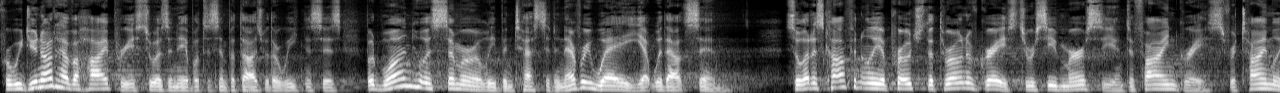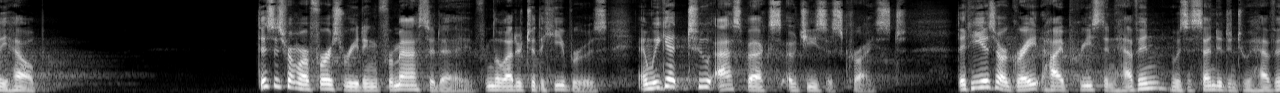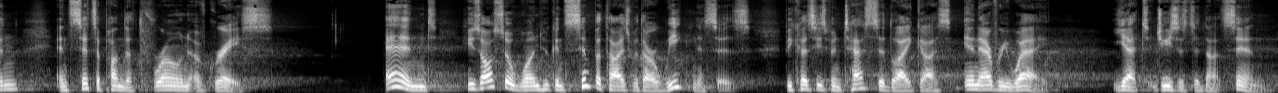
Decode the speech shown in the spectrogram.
For we do not have a high priest who is unable to sympathize with our weaknesses, but one who has similarly been tested in every way, yet without sin. So let us confidently approach the throne of grace to receive mercy and to find grace for timely help. This is from our first reading for Mass today, from the letter to the Hebrews, and we get two aspects of Jesus Christ. That he is our great high priest in heaven, who has ascended into heaven and sits upon the throne of grace and he's also one who can sympathize with our weaknesses because he's been tested like us in every way. Yet Jesus did not sin.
